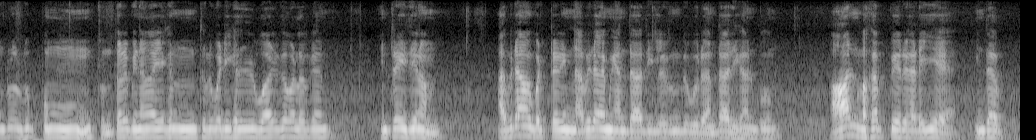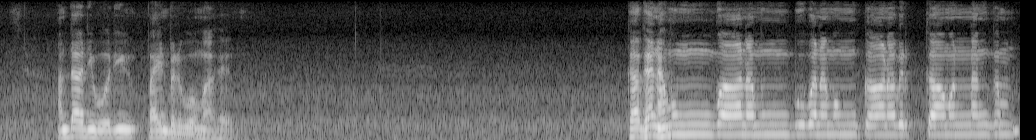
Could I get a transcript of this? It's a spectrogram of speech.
ஒன்றுக்கும் சுந்தர விநாயகன் திருவடிகள் வாழ்க வளர்க. இன்றைய தினம் அபிராம பட்டரின் அபிராமி அந்தாதியிலிருந்து ஒரு அந்தாதி காண்போம். ஆண் மகப்பேறு அடைய இந்த அந்தாதி ஓதி பயன்பெறுவோமாக. ககனமும் வானமும் புவனமும் காணவிற்காமன் அங்கம்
